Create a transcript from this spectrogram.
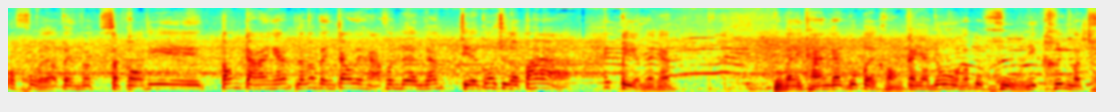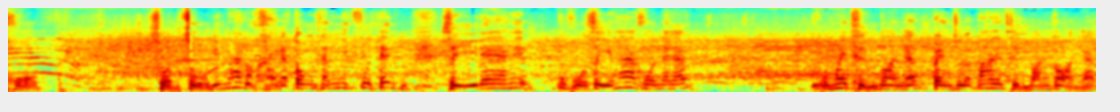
โอ้โหแล้วเป็นสกอร์ที่ต้องการครับ แล้วก็เป็นเจ้าไปหาคนเดิมครับเทียโกชูลาป้าให้เปรียบนะครับดูกันอีกครั้งครับลูกเปิดของกายาโดครับโอ้โหนี่ขึ้นมาโฉบส่วนสูงนี่มากกว่าใครครับตรงนั้นนี่ผู้เล่นสีแดงนี่โอ้โหสี่ห้าคนนะครับโอ้ไม่ถึงบอลครับ เป็นชูลาป้าที่ถึงบอลก่อนครับ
